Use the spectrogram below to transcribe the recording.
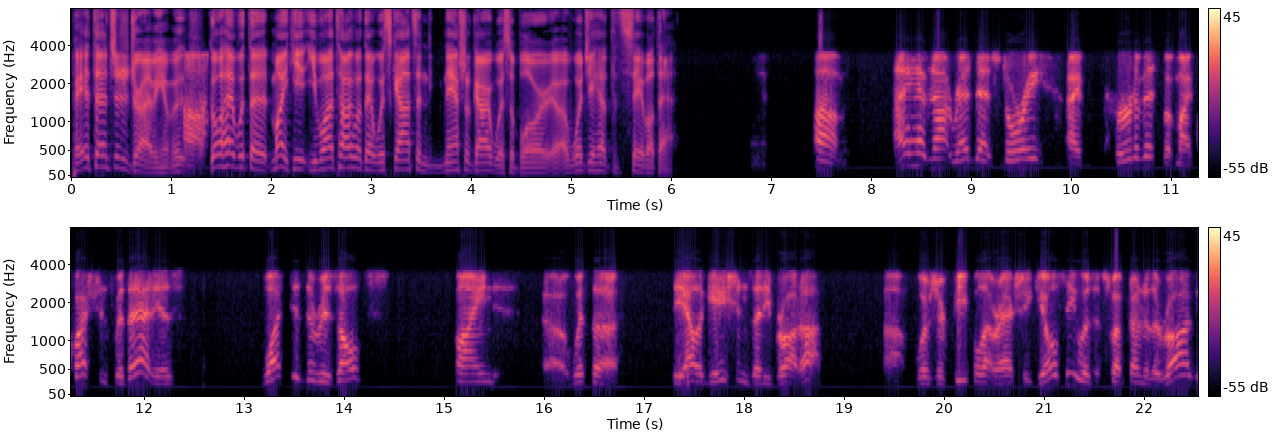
pay attention to driving. Uh, Uh. Go ahead with the Mike. You, you want to talk about that Wisconsin National Guard whistleblower? Uh, what do you have to say about that? um, I have not read that story. I've heard of it, but my question for that is, what did the results find uh, with the the allegations that he brought up? Um, was there people that were actually guilty? Was it swept under the rug?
